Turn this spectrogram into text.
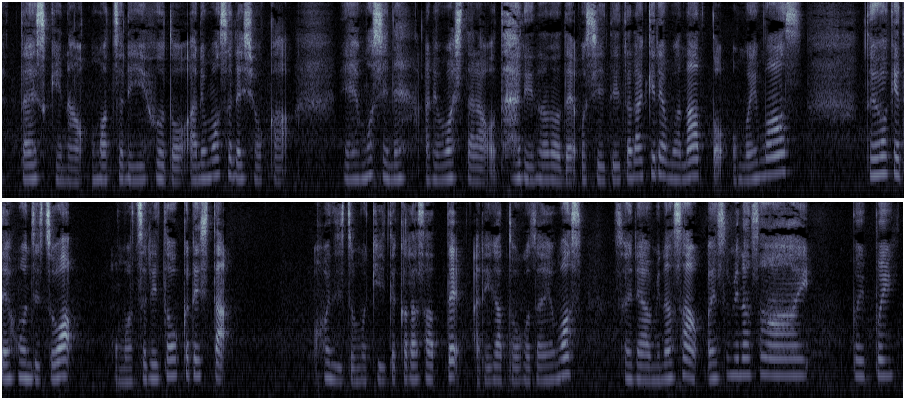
ー、大好きなお祭りフードありますでしょうか、えー、もしねありましたらお便りなどで教えていただければなと思います。というわけで本日はお祭りトークでした。本日も聞いてくださってありがとうございます。それでは皆さんおやすみなさい。ぽいぽい。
